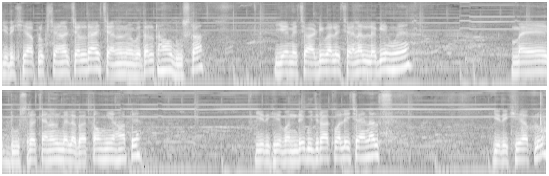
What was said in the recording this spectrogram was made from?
ये देखिए आप लोग चैनल चल रहा है चैनल में बदल रहा हूँ, दूसरा। ये एम वाले चैनल लगे हुए हैं। मैं दूसरा चैनल में लगाता हूँ यहाँ पे। ये देखिए वंदे गुजरात वाले चैनल्स ये देखिए आप लोग,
